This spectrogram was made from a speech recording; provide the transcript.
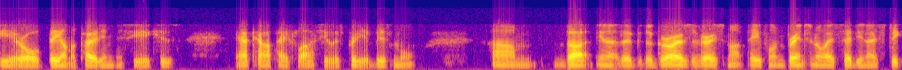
year or be on the podium this year because our car pace last year was pretty abysmal. Um, but you know the the Groves are very smart people, and Brenton always said, you know, stick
